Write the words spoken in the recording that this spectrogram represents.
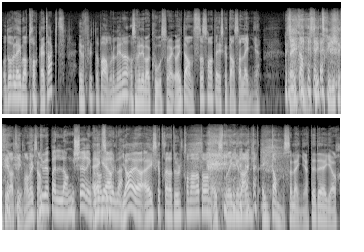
Og da vil jeg bare tråkke i takt. Jeg vil flytte opp armene mine, og så vil jeg bare kose meg. Og jeg danser sånn at jeg skal danse lenge. Så jeg danser i tre til fire timer, liksom. Du er på en langkjøring på dansegulvet. ja, ja, jeg skal trene et ultramaraton, jeg springer langt, jeg danser lenge. Det er det jeg gjør.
